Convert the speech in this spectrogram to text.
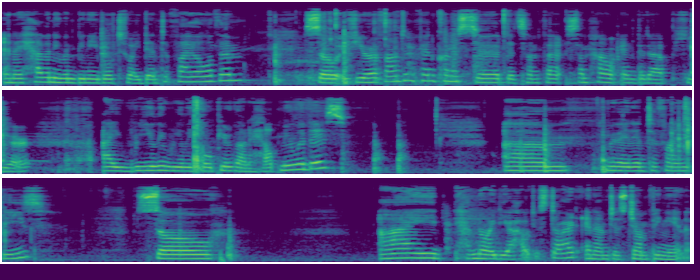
and I haven't even been able to identify all of them. So, if you're a fountain pen connoisseur that some somehow ended up here, I really, really hope you're going to help me with this, um, with identifying these. So, I have no idea how to start, and I'm just jumping in.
